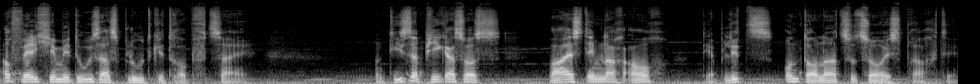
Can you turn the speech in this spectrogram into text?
auf welche Medusas Blut getropft sei. Und dieser Pegasos war es demnach auch, der Blitz und Donner zu Zeus brachte.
